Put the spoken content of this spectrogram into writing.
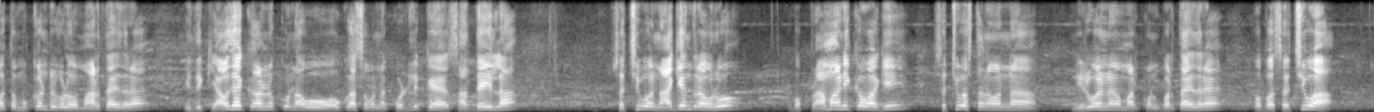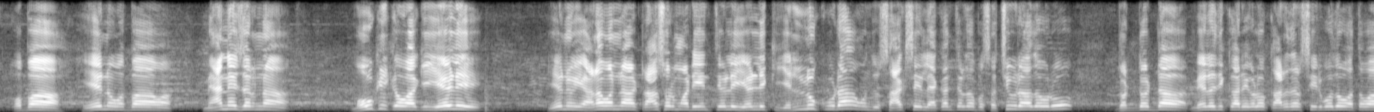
ಮತ್ತು ಮುಖಂಡರುಗಳು ಮಾಡ್ತಾಯಿದ್ದಾರೆ ಇದಕ್ಕೆ ಯಾವುದೇ ಕಾರಣಕ್ಕೂ ನಾವು ಅವಕಾಶವನ್ನು ಕೊಡಲಿಕ್ಕೆ ಸಾಧ್ಯ ಇಲ್ಲ. ಸಚಿವ ನಾಗೇಂದ್ರ ಅವರು ಒಬ್ಬ ಪ್ರಾಮಾಣಿಕವಾಗಿ ಸಚಿವ ಸ್ಥಾನವನ್ನು ನಿರ್ವಹಣೆ ಮಾಡ್ಕೊಂಡು ಬರ್ತಾ ಇದ್ದಾರೆ. ಒಬ್ಬ ಸಚಿವ, ಒಬ್ಬ ಏನು ಒಬ್ಬ ಮ್ಯಾನೇಜರ್ನ ಮೌಖಿಕವಾಗಿ ಹೇಳಿ ಏನು ಈ ಹಣವನ್ನು ಟ್ರಾನ್ಸ್ಫರ್ ಮಾಡಿ ಅಂತೇಳಿ ಹೇಳಲಿಕ್ಕೆ ಎಲ್ಲೂ ಕೂಡ ಒಂದು ಸಾಕ್ಷಿ ಇಲ್ಲ. ಯಾಕಂತ ಹೇಳಿದ್ರೆ ಒಬ್ಬ ಸಚಿವರಾದವರು ದೊಡ್ಡ ದೊಡ್ಡ ಮೇಲಧಿಕಾರಿಗಳು, ಕಾರ್ಯದರ್ಶಿ ಇರ್ಬೋದು ಅಥವಾ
